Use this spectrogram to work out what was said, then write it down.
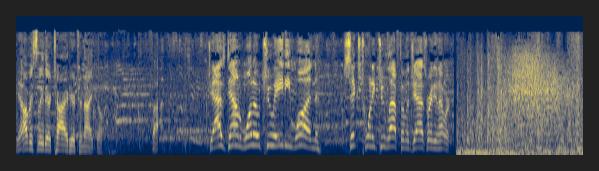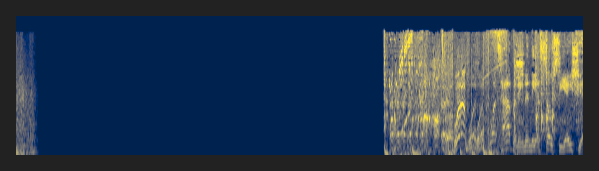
yep. obviously they're tired here tonight, though. Jazz down 102 81, 622 left on the Jazz Radio Network. What's happening in the association?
